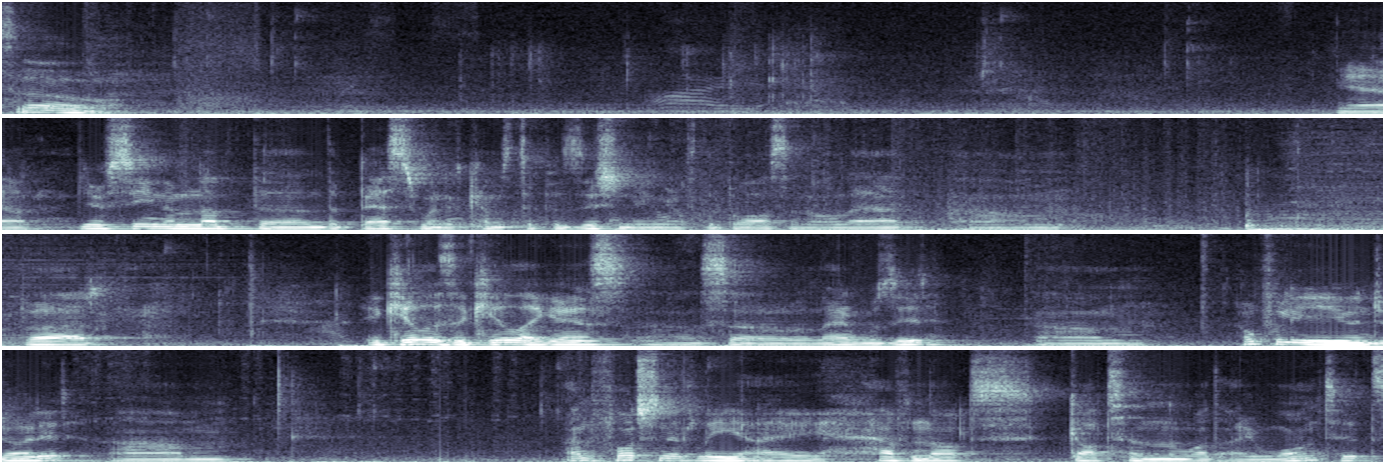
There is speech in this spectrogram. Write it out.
So, yeah, you've seen I'm not the, the best when it comes to positioning of the boss and all that. Um, but a kill is a kill, I guess. Uh, so that was it. Um, hopefully you enjoyed it. Um, unfortunately, I have not gotten what I wanted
